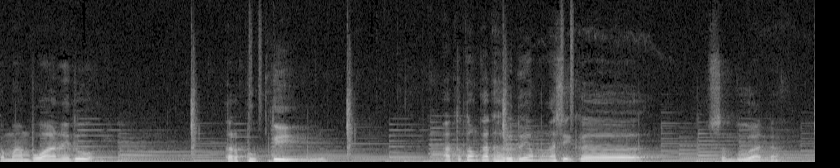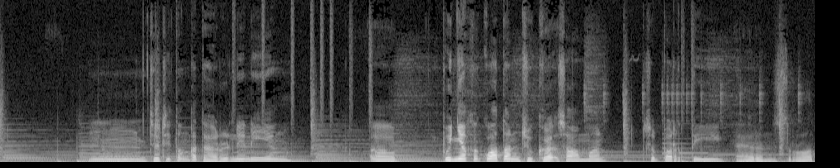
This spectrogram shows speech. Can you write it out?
kemampuan itu terbukti gitu. atau tongkat Harun itu yang mengasih ke sembuhan dah Hmm, jadi tongkat Harun ini yang eh, punya kekuatan juga sama seperti Aaron's Rod.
